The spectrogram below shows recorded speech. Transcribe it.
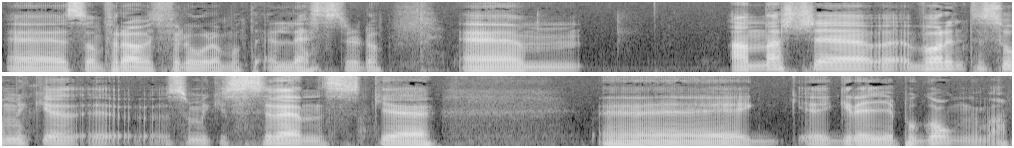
eh, som för övrigt förlorade mot Leicester då. Ehm, annars eh, var det inte så mycket, eh, så mycket svensk eh, eh, grejer på gång va?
